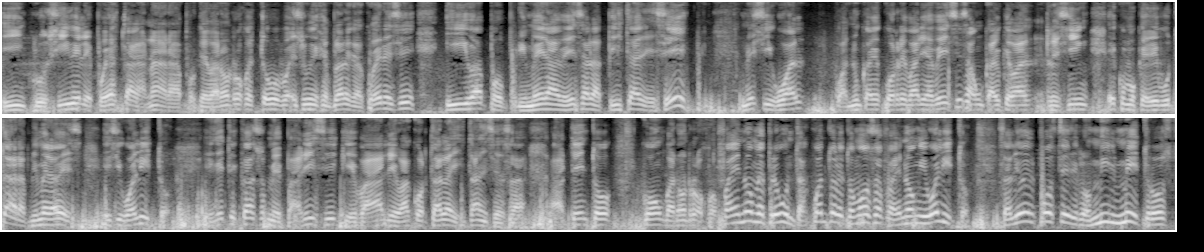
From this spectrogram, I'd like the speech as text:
inclusive le puede hasta ganar, ¿ah? porque Barón Rojo estuvo, es un ejemplar que acuérdense, iba por primera vez a la pista de césped, no es igual cuando un caballo corre varias veces a un caballo que va recién, es como que debutar a primera vez, es igualito. En este caso me parece que va, le va a cortar la distancia, o sea, atento con Barón Rojo. Faenón me preguntas, ¿cuánto le tomamos a Faenón igualito? Salió del poste de los mil metros,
